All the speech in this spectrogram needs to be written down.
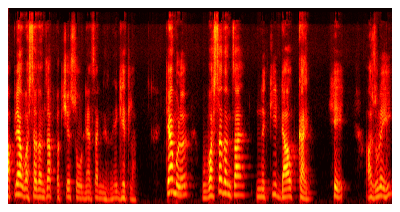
आपल्या वस्तादांचा पक्ष सोडण्याचा निर्णय घेतला. त्यामुळं वस्तादांचा नक्की डाव काय हे अजूनही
